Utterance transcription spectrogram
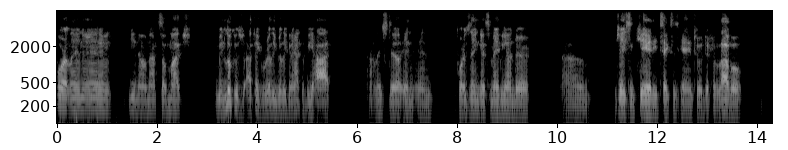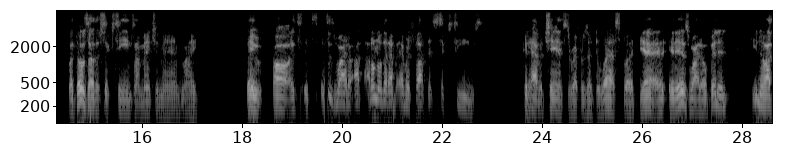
Portland, and you know, not so much. I mean, Luka's I think really really going to have to be hot. Uh, they still in in Porzingis maybe under um, Jason Kidd. He takes his game to a different level. But those other six teams I mentioned, man, like they oh, it's it's it's as wide. I, I don't know that I've ever thought that six teams could have a chance to represent the West, but yeah, it, it is wide open. And you know, I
